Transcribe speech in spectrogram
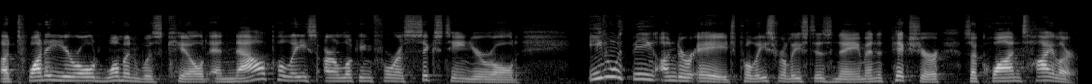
A 20-year-old woman was killed, and now police are looking for a 16-year-old. Even with being underage, police released his name and a picture, Zaquan Tyler.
